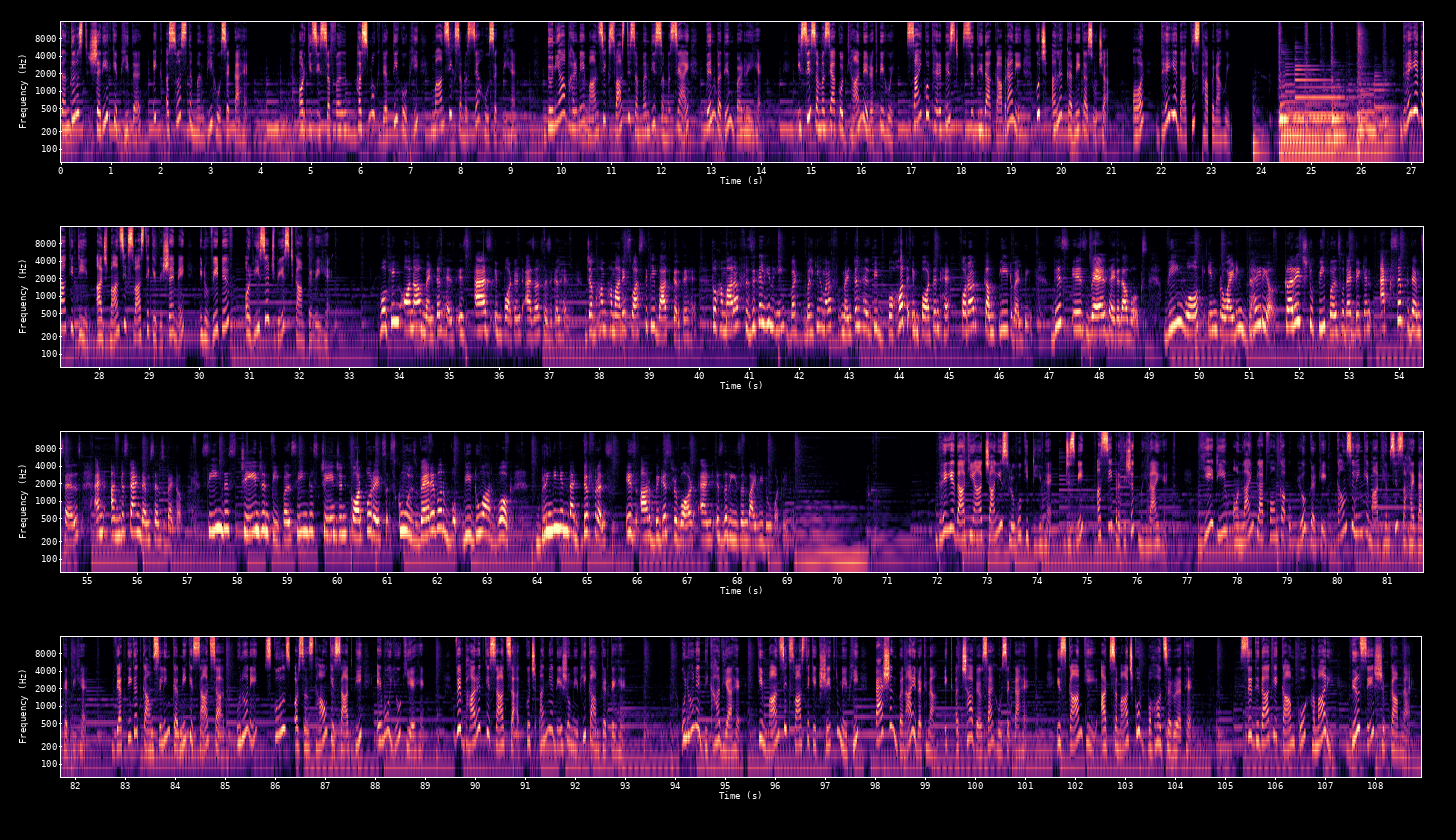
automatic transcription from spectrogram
तंदुरुस्त शरीर के भीतर एक अस्वस्थ मन भी हो सकता है। और किसी सफल, हसमुख व्यक्ति को भी मानसिक समस्या हो सकती है। दुनिया भर में मानसिक स्वास्थ्य संबंधी समस्याएँ दिन ब दिन बढ़ रही है। इसी समस्या को ध्यान में रखते हुए साइकोथेरेपिस्ट सिद्धिदा काबरा ने कुछ अलग करने का सोचा और धैर्यदा की स्थापना हुई। धैर्यदा की टीम आज मानसिक स्वास्थ्य के विषय में इनोवेटिव और रिसर्च बेस्ड काम कर रही है। Working on our mental health is as important as our physical health जब हम हमारे स्वास्थ्य की बात करते हैं तो हमारा फ़िज़िकल ही नहीं बट बल्कि हमारा मेंटल हेल्थ भी बहुत इंपॉर्टेंट है for our complete wellbeing this is where Dhairyada works we work in providing dhairya courage to people so that they can accept themselves and understand themselves better seeing this change in people seeing this change in corporates school wherever we do our work bringing in that difference is our biggest reward and is the reason why we do what we do Dhairyada की आज 40 लोगों की team है, जिसमें 80 प्रतिशत महिलाएँ हैं। ये टीम ऑनलाइन प्लेटफॉर्म का उपयोग करके काउंसलिंग के माध्यम से सहायता करती है। व्यक्तिगत काउंसलिंग करने के साथ साथ उन्होंने स्कूल्स और संस्थाओं के साथ भी एमओयू किए हैं। वे भारत के साथ साथ कुछ अन्य देशों में भी काम करते हैं। उन्होंने दिखा दिया है कि मानसिक स्वास्थ्य के क्षेत्र में भी पैशन बनाए रखना एक अच्छा व्यवसाय हो सकता है। इस काम की आज समाज को बहुत ज़रूरत है। सिद्धिदा के काम को हमारी दिल से शुभकामनाएँ।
